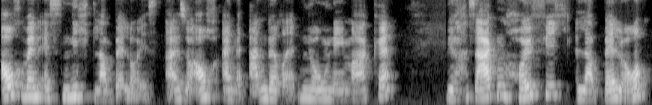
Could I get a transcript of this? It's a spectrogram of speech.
auch wenn es nicht Labello ist, also auch eine andere No-Name-Marke. Wir sagen häufig Labello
